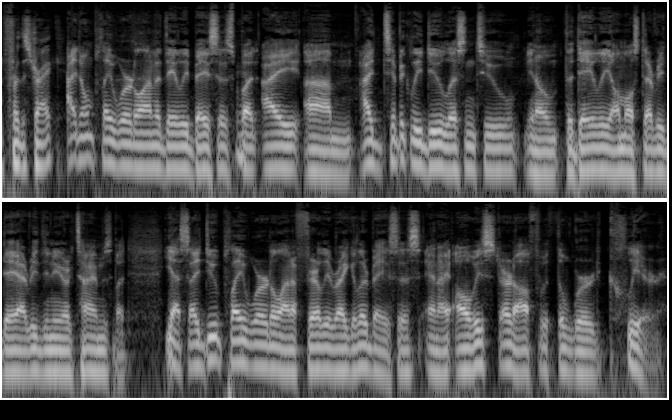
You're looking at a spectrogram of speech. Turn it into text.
for the strike? I don't play Wordle on a daily basis, but I um, I typically do listen to you know the daily almost every day. I read the New York Times, but yes, I do play Wordle on a fairly regular basis, and I always start off with the word clear.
